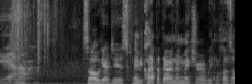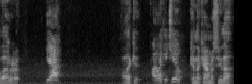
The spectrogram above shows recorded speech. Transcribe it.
Yeah. So all we gotta do is maybe clamp it there and then make sure we can close the ladder up. Yeah, I like it. I like it too. Can the camera see that?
